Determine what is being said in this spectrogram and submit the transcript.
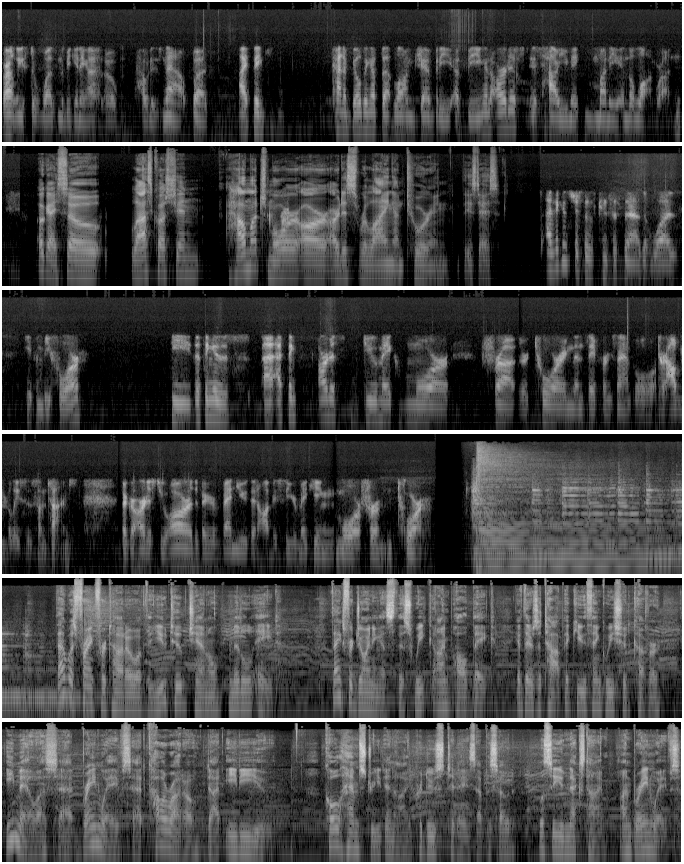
or at least it was in the beginning. I don't know how it is now. But I think kind of building up that longevity of being an artist is how you make money in the long run. Okay, so last question. How much more are artists relying on touring these days? I think it's just as consistent as it was even before. The the thing is, I I think artists do make more from their touring than, say, for example, their album releases. Sometimes, the bigger artist you are, the bigger venue, then obviously you're making more from touring. That was Frank Furtado of the YouTube channel Middle 8. Thanks for joining us this week. I'm Paul Beique. If there's a topic you think we should cover, email us at brainwaves at colorado.edu. Cole Hemstreet and I produced today's episode. We'll see you next time on Brainwaves.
